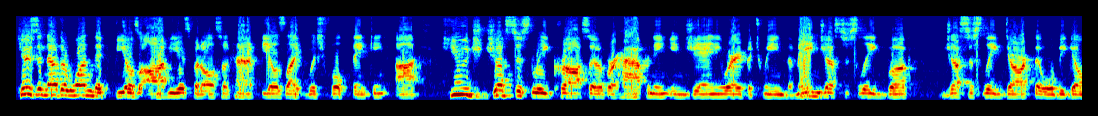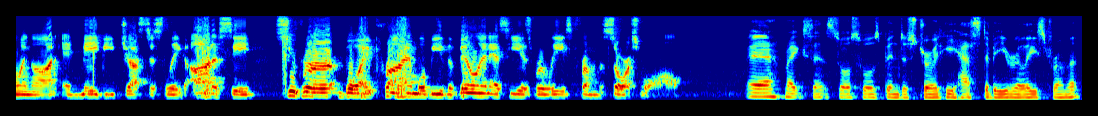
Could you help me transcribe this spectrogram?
here's another one that feels obvious, but also kind of feels like wishful thinking. Uh, huge Justice League crossover happening in January between the main Justice League book, Justice League Dark, that will be going on, and maybe Justice League Odyssey. Superboy Prime will be the villain as he is released from the Source Wall. Yeah, makes sense. Source Wall's been destroyed. He has to be released from it.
